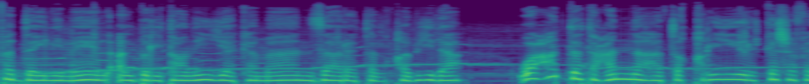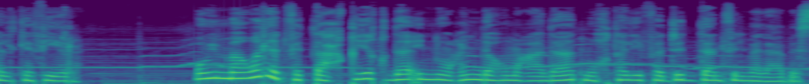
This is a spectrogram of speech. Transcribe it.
صحيفة ديلي ميل البريطانية كمان زارت القبيلة وعدت عنها تقرير كشف الكثير. ومما ورد في التحقيق ده إنه عندهم عادات مختلفة جدا في الملابس.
